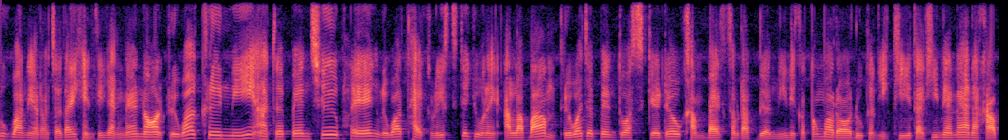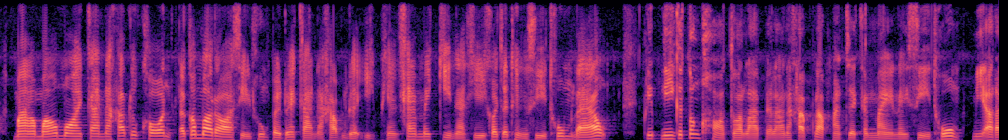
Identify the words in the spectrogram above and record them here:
ทุกๆวันเนี่ยเราจะได้เห็นกันอย่างแน่นอน หรือว่าคืนนี้อาจจะเป็นชื่อเพลง หรือว่าแท็กลิสที่จะอยู่ในอัลบั้มหรือว่าจะเป็นตัวสเกจเดลคัมแบ็กสำหรับเดือนนี้เนี่ยก็ต้องมารอดูกันอีกทีแต่ที่แน่ๆนะครับมาเมาส์มอยกันนะครับทุกคนแล้วก็มารอสี่ทุ่มไปด้วยกันนะครับเหลืออีกเพียงแค่ไม่กี่นาทีก็จะถึงสี่ทุ่มแล้วคลิปนี้ก็ต้องขอตัวลาไปแล้วนะครับ กลับมาเจอกันใหม่ใน4ี่ทุ่ม มีอะไร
